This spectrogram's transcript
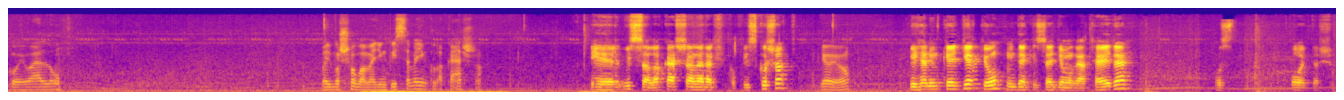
golyóálló. Vagy most hova megyünk? Visszamegyünk a lakásra? É, vissza a lakásra, lerakjuk a piszkosot. Jó, jó. Pihenünk egyet, jó? Mindenki szedje magát helyre. Azt folytassuk.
